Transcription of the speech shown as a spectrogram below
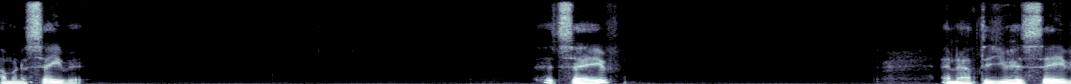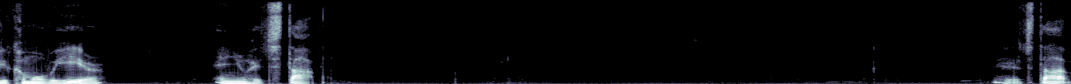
I'm going to save it. Hit save. And after you hit save, you come over here and you hit stop. You hit stop.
